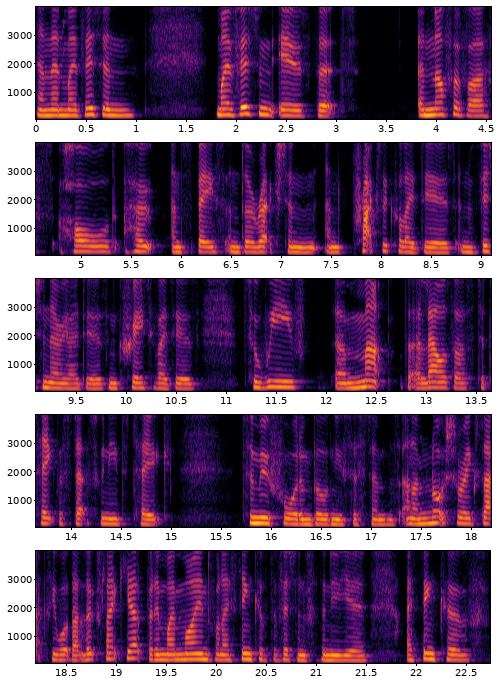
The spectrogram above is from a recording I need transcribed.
And then my vision, my vision is that enough of us hold hope and space and direction and practical ideas and visionary ideas and creative ideas to weave a map that allows us to take the steps we need to take to move forward and build new systems. And I'm not sure exactly what that looks like yet, but in my mind, when I think of the vision for the new year, I think of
